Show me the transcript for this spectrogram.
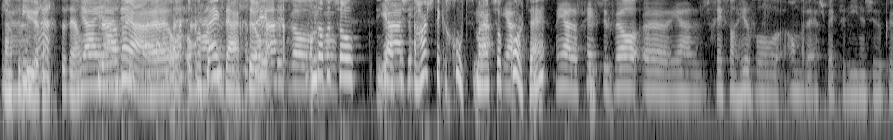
laten Ja. duren? Tiendaagse zelfs. Ja, ja, Nou, Nou ja, eh, of een Ja. vijfdaagse. Het wel Omdat het zo, ja, Ja, het is het is- hartstikke goed, maar Ja, het is zo ja. kort, hè? Maar ja, dat geeft natuurlijk wel, eh, ja, dat geeft wel heel veel andere aspecten die natuurlijk eh,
